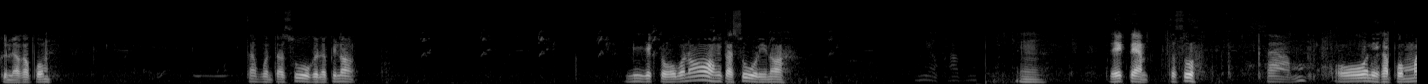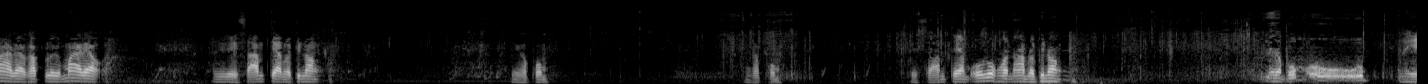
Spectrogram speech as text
ขึ้นแล้วครับผมถ้าผลตาสู้ขึ้นแล้วพี่น้อง มีจักโตบ่เน้อของตาสู้นี่เนาะอืมเล็กแต้มตาสู้สามโอ้นี่ครับผมมาแล้วครับเริ่มมาแล้ว อันนี้ได้สามแต้มแล้วพี่น้อง นี่ครับผมนี่ครับผมได้สามแต้มโอ้ลงหอดน้ำแล้วพี่น้องนี่ครับผมโอ้นี่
